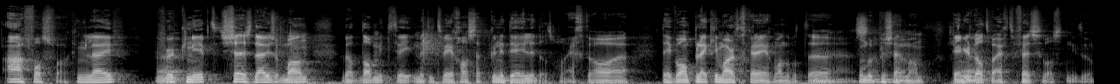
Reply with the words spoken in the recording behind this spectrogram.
AFAS fucking live. Verknipt. 6000 man. Dat dat met die, twee, met die twee gasten heb kunnen delen. Dat is wel echt wel... eh, het heeft wel een plekje in mijn hart gekregen, man. Dat, eh, Ja, snap 100% ik wel. man. Ik denk dat dat wel echt de vetste was tot nu toe.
